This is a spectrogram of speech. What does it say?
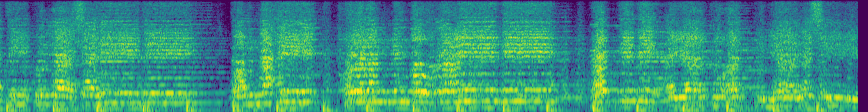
أعطي كل شهيد. وامنحيه حللا من ضوء عيدي. رددي أياتها الدنيا نشيدي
